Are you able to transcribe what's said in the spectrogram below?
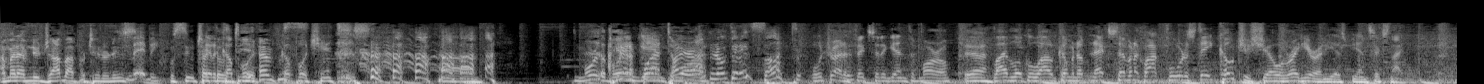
I might have new job opportunities. Maybe. We'll see. Check Get a couple of, couple of chances. Um, more of the I got a blame game tire. I tomorrow. don't know today sucked. We'll try to fix it again tomorrow. Yeah. Live local loud coming up next, seven o'clock Florida State Coaches Show right here on ESPN 690.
